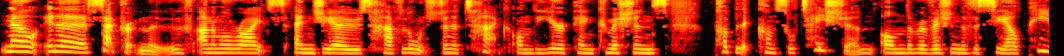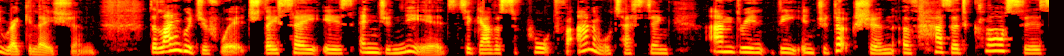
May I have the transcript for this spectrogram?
now, in a separate move, animal rights NGOs have launched an attack on the European Commission's public consultation on the revision of the CLP regulation, the language of which they say is engineered to gather support for animal testing and re- the introduction of hazard classes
